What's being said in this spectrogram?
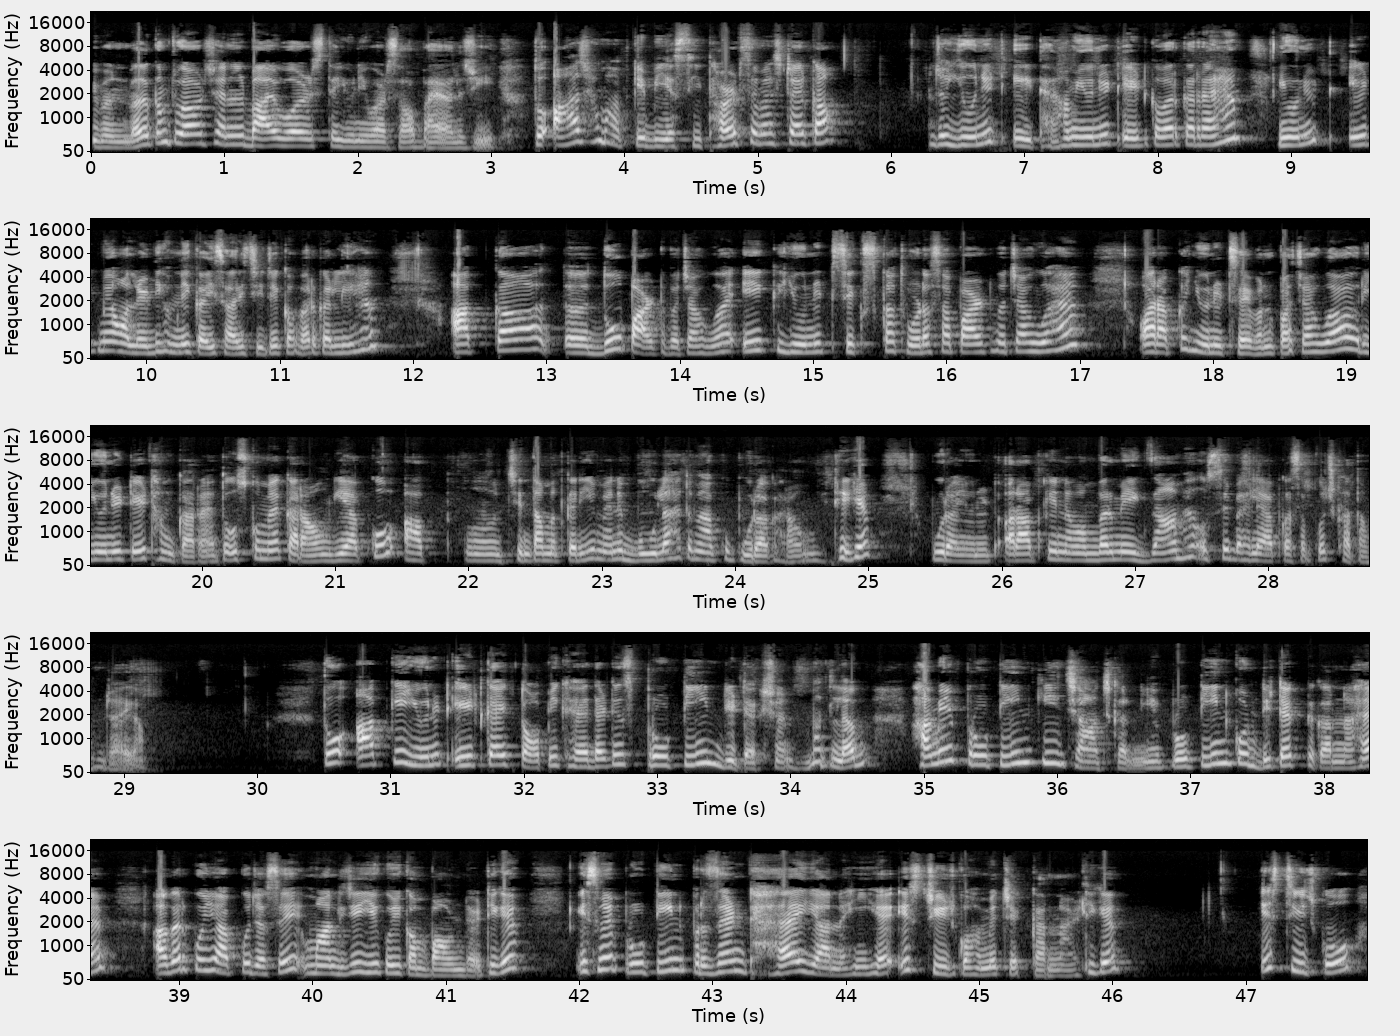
Welcome to our channel Bioverse the universe of biology तो आज हम आपके बीएससी थर्ड सेमेस्टर का, जो यूनिट एट है, हम यूनिट एट कवर कर रहे हैं। यूनिट एट में ऑलरेडी हमने कई सारी चीज़ें कवर कर ली हैं। आपका दो पार्ट बचा हुआ है। एक यूनिट सिक्स का थोड़ा सा पार्ट बचा हुआ है और आपका यूनिट सेवन बचा हुआ है और यूनिट एट हम कर रहे हैं। तो उसको मैं कराऊँगी आपको। आप चिंता मत करिए, मैंने बोला है तो मैं आपको पूरा कराऊँगी, ठीक है? पूरा यूनिट और आपके नवंबर में एग्ज़ाम है, उससे पहले आपका सब कुछ ख़त्म हो जाएगा। तो आपके यूनिट एट का एक टॉपिक है दैट इज़ प्रोटीन डिटेक्शन मतलब हमें प्रोटीन की जाँच करनी है प्रोटीन को डिटेक्ट करना है। अगर कोई आपको जैसे मान लीजिए ये कोई कंपाउंड है, ठीक है? इसमें प्रोटीन प्रेजेंट है या नहीं है, इस चीज़ को हमें चेक करना है, ठीक है? इस चीज़ को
